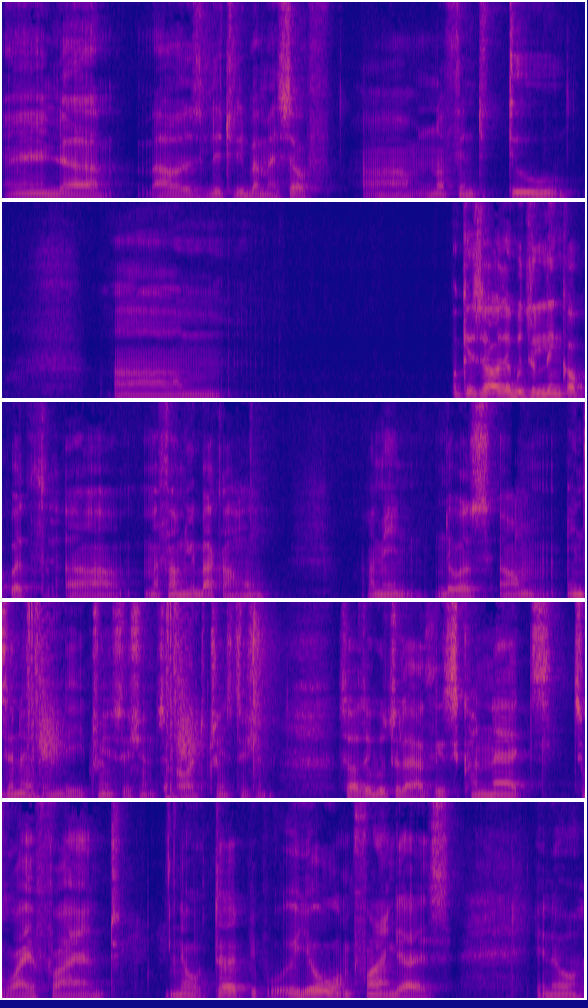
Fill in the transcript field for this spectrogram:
and uh, I was literally by myself, um, nothing to do. Um, okay, so I was able to link up with uh, my family back at home. I mean, there was um, internet in the train station, so or the train station, so I was able to like at least connect to Wi-Fi and you know tell people, "Yo, I'm fine, guys." You know,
